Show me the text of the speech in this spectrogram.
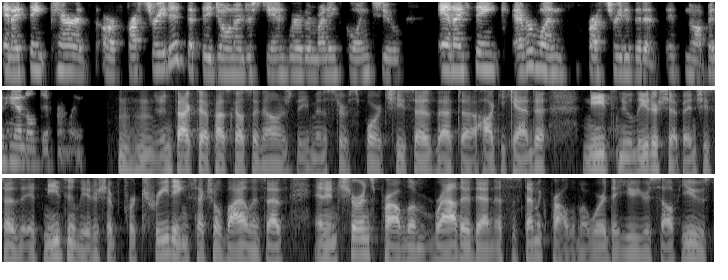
And I think parents are frustrated that they don't understand where their money's going to. And I think everyone's frustrated that it's, it's not been handled differently. Mm-hmm. In fact, uh, Pascale St. the Minister of Sport, she says that uh, Hockey Canada needs new leadership, and she says it needs new leadership for treating sexual violence as an insurance problem rather than a systemic problem, a word that you yourself used.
